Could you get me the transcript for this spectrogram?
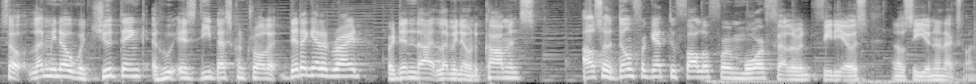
So let me know what you think. Who is the best controller? Did I get it right or didn't I? Let me know in the comments. Also, don't forget to follow for more Valorant videos, and I'll see you in the next one.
